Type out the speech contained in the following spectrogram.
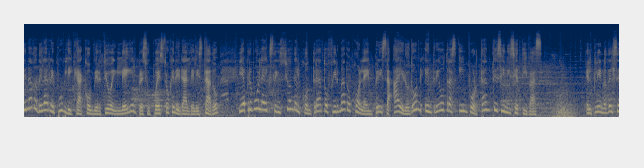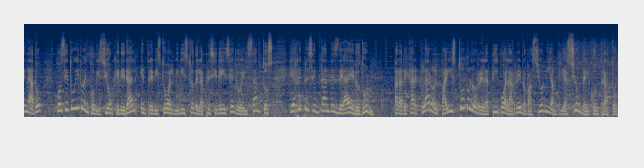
Senado de la República convirtió en ley el presupuesto general del Estado y aprobó la extensión del contrato firmado con la empresa Aerodón, entre otras importantes iniciativas. El Pleno del Senado, constituido en comisión general, entrevistó al ministro de la Presidencia, Joel Santos, y a representantes de Aerodón para dejar claro al país todo lo relativo a la renovación y ampliación del contrato.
